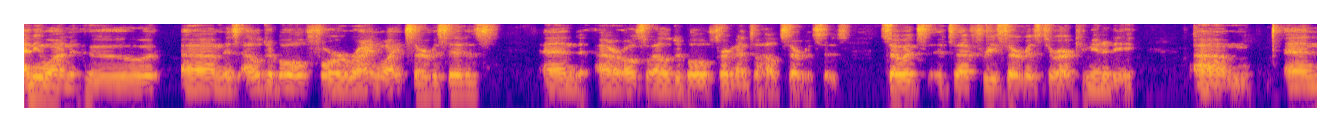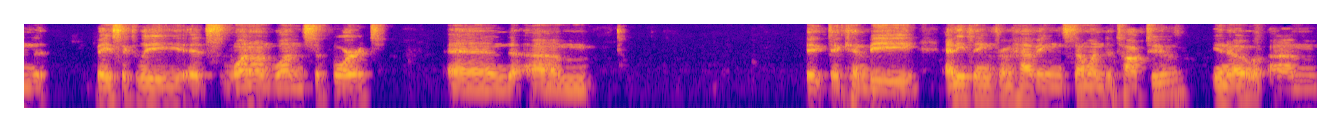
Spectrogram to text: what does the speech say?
anyone who um, is eligible for Ryan White services and are also eligible for mental health services. So it's it's a free service to our community, um, and basically it's one-on-one support, and um, it, it can be anything from having someone to talk to, you know, um,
